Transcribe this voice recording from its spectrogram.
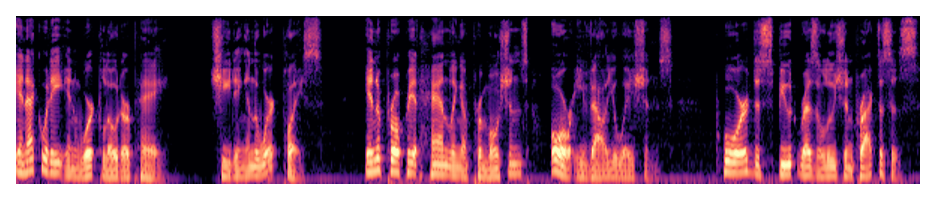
inequity in workload or pay, cheating in the workplace, inappropriate handling of promotions or evaluations, poor dispute resolution practices.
